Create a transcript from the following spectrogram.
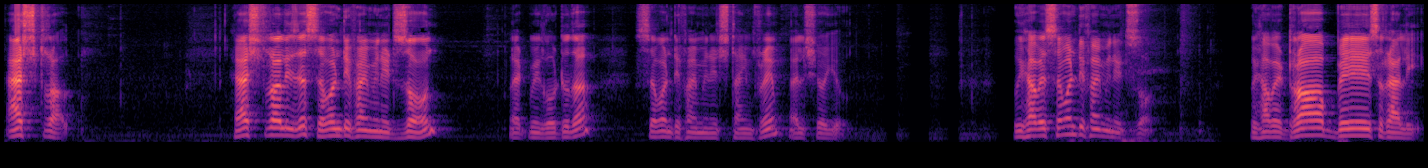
Astral Astral is a 75 minute zone. Let me go to the 75 minutes time frame. I'll show you. We have a 75 minute zone. We have a drop base rally.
